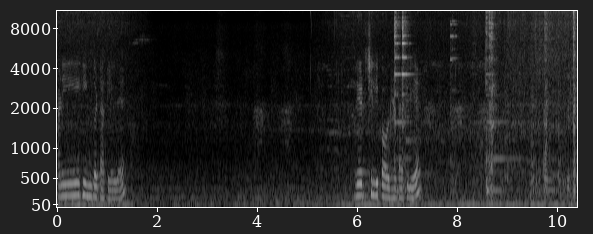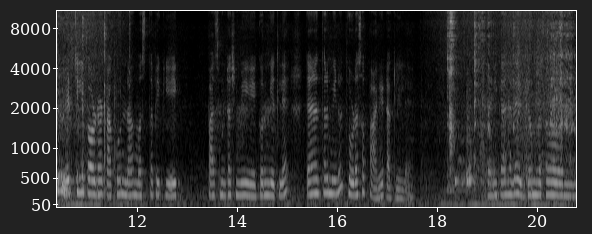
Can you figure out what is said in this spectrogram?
आणि हिंग टाकलेलं आहे. रेड चिली पावडर टाकली आहे. रेड चिली पावडर टाकून ना मस्तपैकी एक पाच मिनटं अशी मी हे करून घेतले. त्यानंतर मी ना थोडंसं पाणी टाकलेलं आहे. त्याने काय झालं एकदम असं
